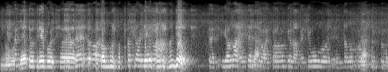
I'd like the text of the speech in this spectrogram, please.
ну, для этого требуется, для этого, потом нужно, то, что нужно делать. То есть Йона, если да. я пророк Йона, то есть ему дано пророчество, да. что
